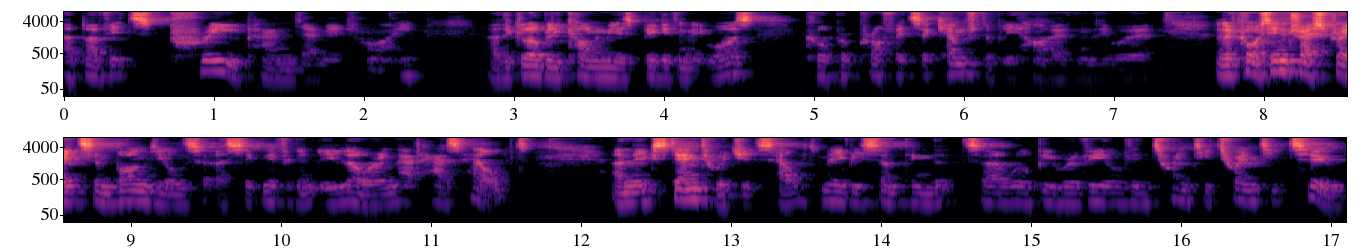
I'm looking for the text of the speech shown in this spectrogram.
above its pre pandemic high. Uh, the global economy is bigger than it was. Corporate profits are comfortably higher than they were. And of course, interest rates and bond yields are significantly lower, and that has helped. And the extent to which it's helped may be something that uh, will be revealed in 2022,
